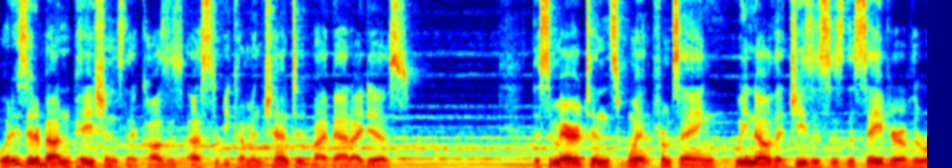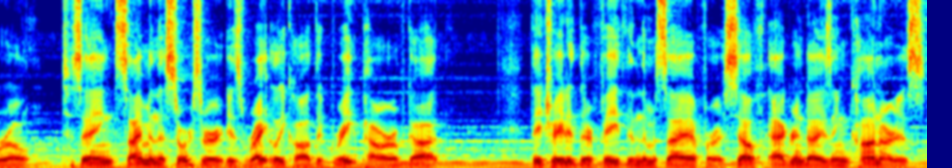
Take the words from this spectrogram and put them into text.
What is it about impatience that causes us to become enchanted by bad ideas? The Samaritans went from saying, We know that Jesus is the Savior of the world, to saying, Simon the sorcerer is rightly called the great power of God. They traded their faith in the Messiah for a self aggrandizing con artist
